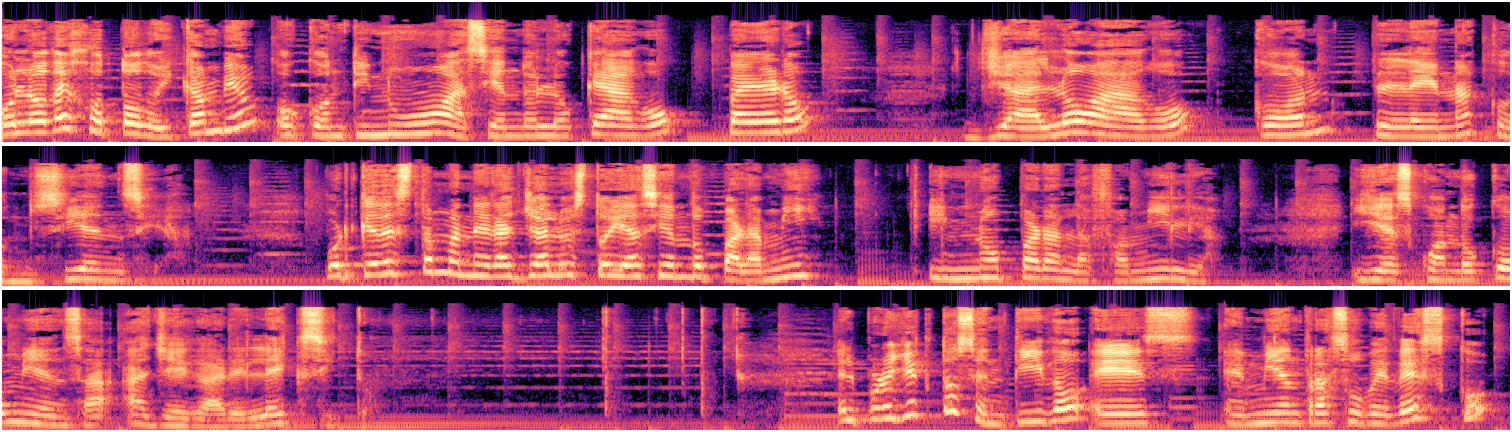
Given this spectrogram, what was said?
o lo dejo todo y cambio o continúo haciendo lo que hago, pero ya lo hago con plena conciencia. Porque de esta manera ya lo estoy haciendo para mí y no para la familia. Y es cuando comienza a llegar el éxito. El proyecto sentido es, eh, mientras obedezco,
